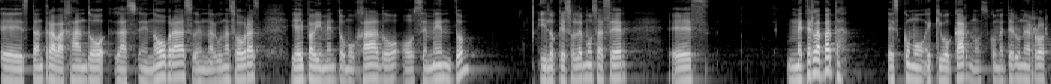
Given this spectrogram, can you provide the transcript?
eh, están trabajando las, en obras, en algunas obras, y hay pavimento mojado o cemento, y lo que solemos hacer es meter la pata, es como equivocarnos, cometer un error.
